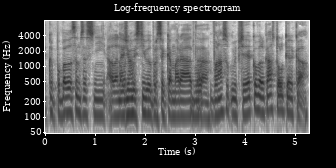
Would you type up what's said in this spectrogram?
jako pobavil jsem se s ní, ale ne, že by s ní byl prostě kamarád. A... Ona mi přijde jako velká stolkerka.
